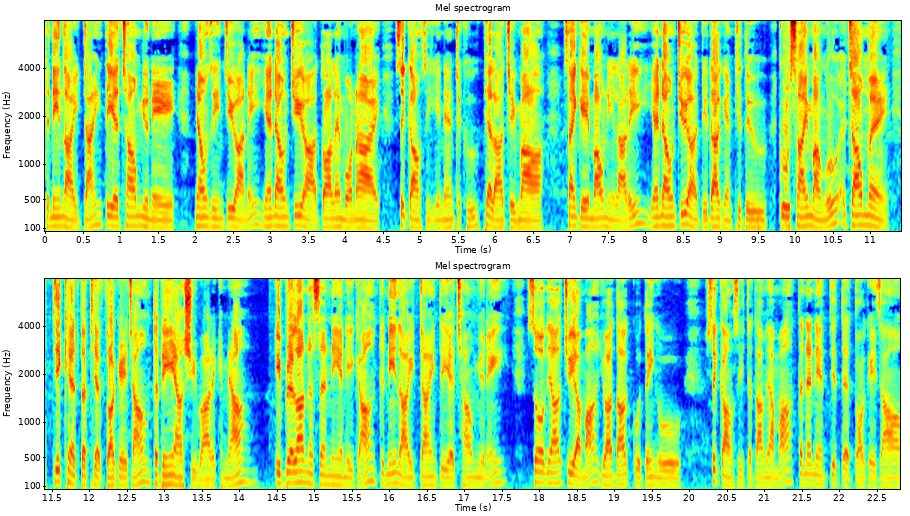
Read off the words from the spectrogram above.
တနင်္သာရီတိုင်းတရချောင်းမြို့နယ်ညောင်စင်ကျွာနဲ့ရန်တောင်ကျွာအသွားလမ်းပေါ်၌စစ်ကောင်စီရင်နှန်းတစ်ခုဖျက်လာချိန်မှာစိုက်ကယ်မောင်းနေလာတဲ့ရန်တောင်ကျွာဒေသခံဖြစ်သူကိုဆိုင်မောင်ကိုအကြောင်းမဲ့ပြစ်ခတ်တပ်ဖြတ်သွားခဲ့ကြောင်းသတင်းရရှိပါရခင်ဗျာဧပြီလ22ရက်နေ့ကတနင်္သာရီတိုင်းတရချောင်းမြို့နယ်စော်ပြားကျွရမှာရွာသားကိုသိန်းကိုစစ်ကောင်စီတပ်သားများမှတနက်နေ့ပြစ်တက်သွားခဲ့ကြောင်း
